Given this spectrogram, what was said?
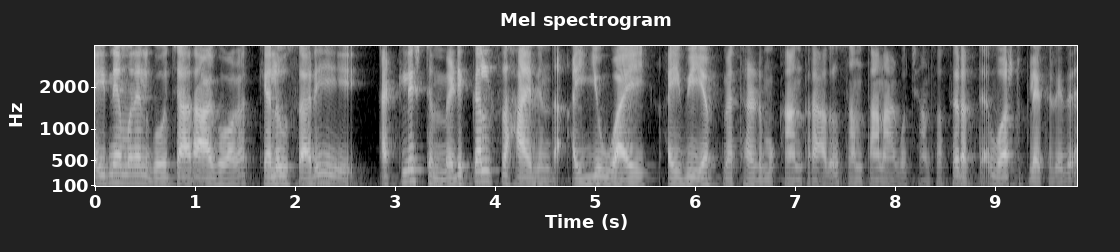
ಐದನೇ ಮನೇಲಿ ಗೋಚಾರ ಆಗುವಾಗ ಕೆಲವು ಸಾರಿ ಅಟ್ಲೀಸ್ಟ್ ಮೆಡಿಕಲ್ ಸಹಾಯದಿಂದ I U I I V F method ಮುಖಾಂತರ ಆದರೂ ಸಂತಾನ ಆಗೋ ಚಾನ್ಸಸ್ ಇರುತ್ತೆ. ವರ್ಸ್ಟ್ ಪ್ಲೇಸಲ್ಲಿದೆ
